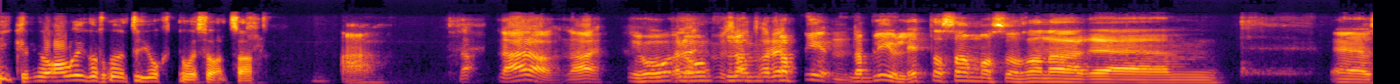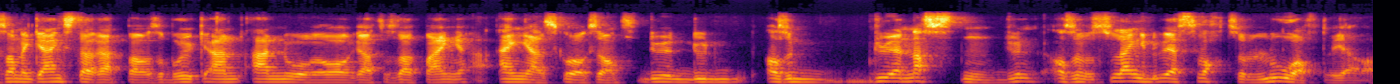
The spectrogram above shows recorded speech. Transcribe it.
vi kunne jo aldri gått rundt og gjort noe sånt. sant? Nei. Da. Nei. Jo, Men jo det- men sant, det, det- blir, det blir jo litt det samme som sånn der eh, eh, Sånne gangsterrappere som bruker N-ordet og rett og slett på eng engelsk òg. Du, du, altså, du er nesten du, altså, Så lenge du er svart, så er det lov til å gjøre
